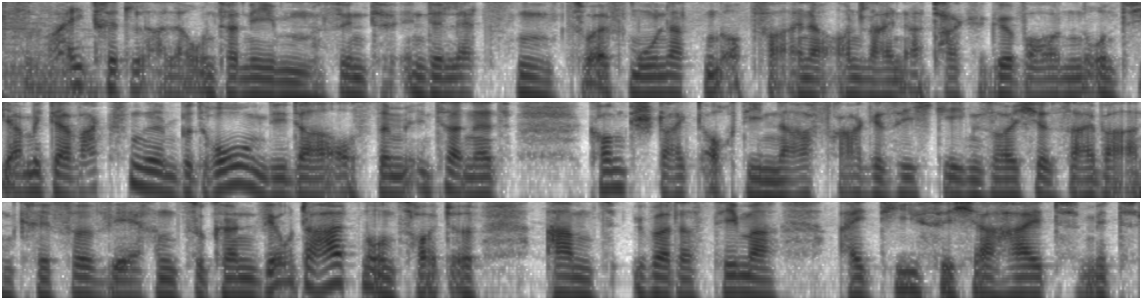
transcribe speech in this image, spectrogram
Zwei Drittel aller Unternehmen sind in den letzten zwölf Monaten Opfer einer Online-Attacke geworden. Und ja, mit der wachsenden Bedrohung, die da aus dem Internet kommt, steigt auch die Nachfrage, sich gegen solche Cyberangriffe wehren zu können. Wir unterhalten uns heute Abend über das Thema IT-Sicherheit mit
